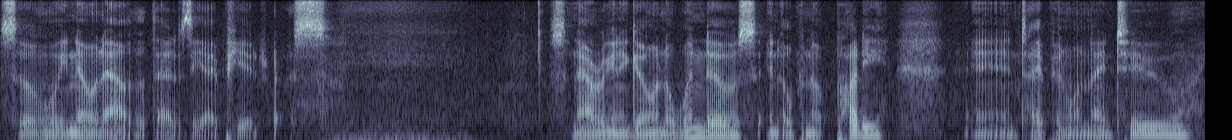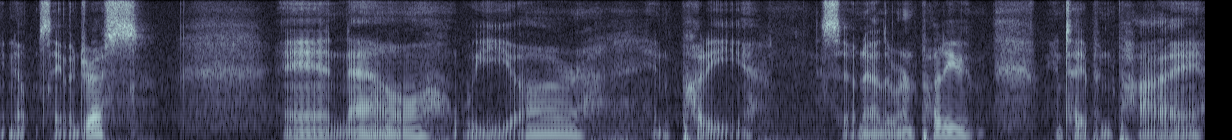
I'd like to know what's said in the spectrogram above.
So we know now that that is the IP address. So now we're going to go into Windows and open up PuTTY and type in 192, you know, same address. And now we are in PuTTY. So now that we're in PuTTY, we can type in Pi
